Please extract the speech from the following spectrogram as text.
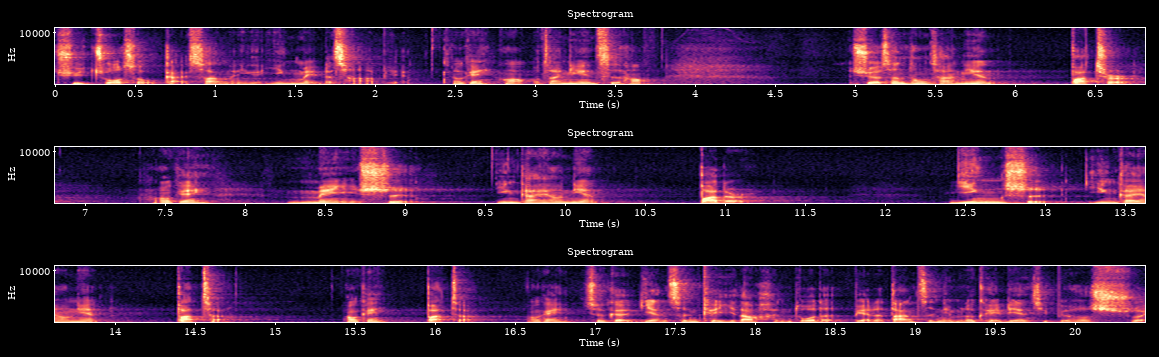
去着手改善的一个英美的差别，OK 好，我再念一次哈。学生通常念 butter，OK，美式应该要念 butter，英式应该要念 butter，OK，butter。OK，这个衍生可以到很多的别的单词，你们都可以练习，比如说水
